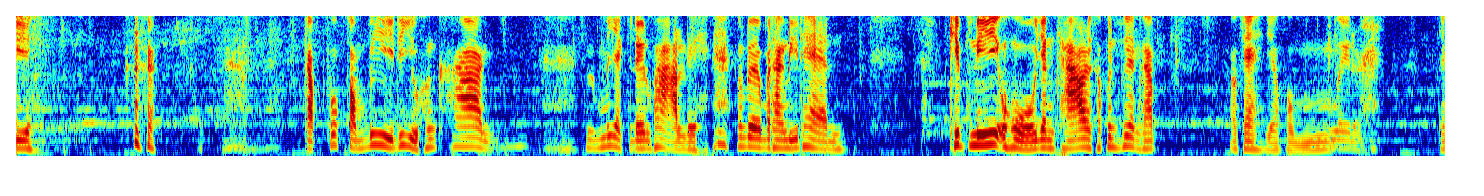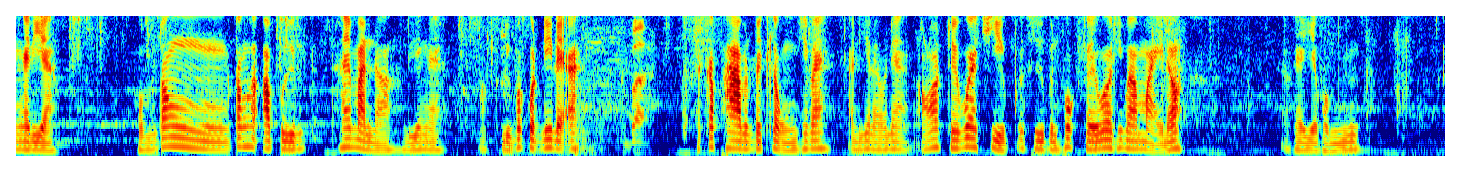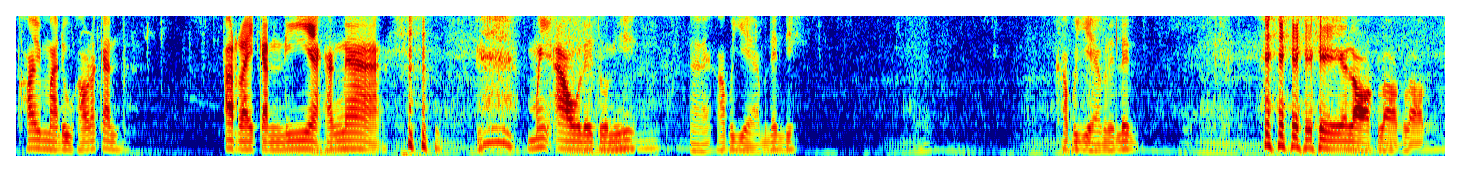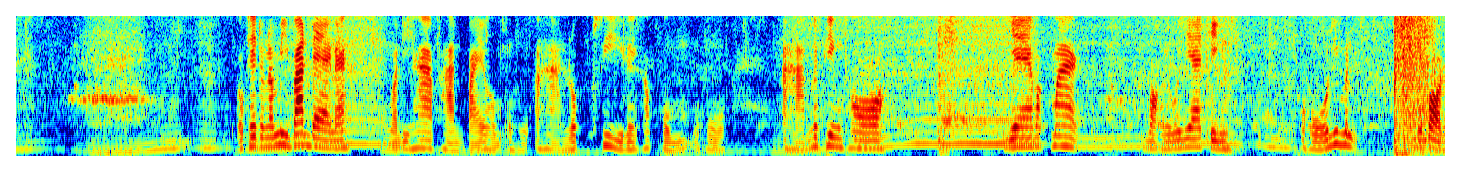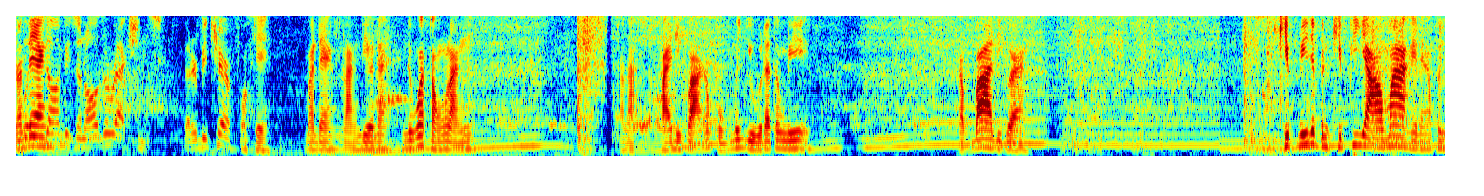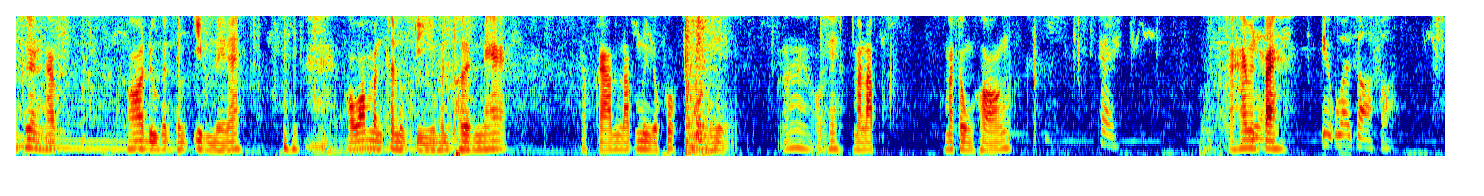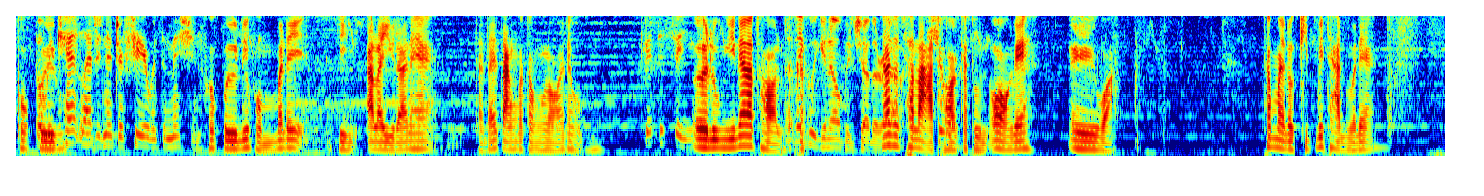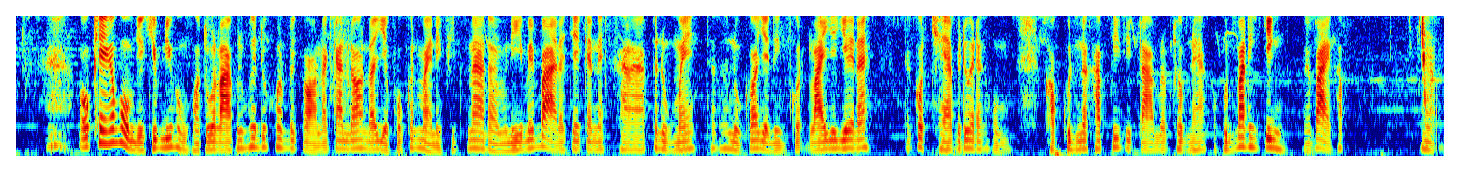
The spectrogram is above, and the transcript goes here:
กับพวกซอมบี้ที่อยู่ข้างๆ ไม่อยากจะเดินผ่านเลย ต้องเดินมาทางนี้แทน คลิปนี้ โอ้โห ยันเช้าเลยครับเพื่อนๆครับ โอเค เดี๋ยวผม Later. ยังไงดีอะผมต้องต้องเอาปืนให้มันเหรอ หรือยังไงเอาหรือว่ากดนี่เลยอะ Goodbye. แล้วก็พามันไปส่งใช่ไหมอันนี้อะไรวะเนี่ย อ๋อเทเวอร์ขีบก็คือเป็นพวกเทเวอร์ที่มาใหม่เนาะ โอเค เดี๋ยวผมค่อยมาดูเขาแล้วกัน อะไรกันเนี่ยข้างหน้า ไม่เอาเลยตัวนี้ไหนๆเข้าไปแย่มาเล่นดิ เข้าไปแย่มาเล่นเล่นหลอกหลอกหลอกโอเค ตรงนั้นมีบ้านแดงนะ วันที่ห้าผ่านไปแล้วผมโอ้โหอาหารลบสี่เลยครับ ผมโอ้โหอาหารไม่เพียงพอ แย่มากๆ บอกเลยว่าแย่จริง โอ้โห นี่มันจะบอกน้ำแดง Blade zombies in all directions. Better be โอ careful. เค บ้านแดงหลังเดียวนะ นึกว่าสองหลังเอาล่ะไปดีกว่าครับผมไม่อยู่แล้วตรงนี้ กลับบ้านดีกว่า คลิปนี้จะเป็นคลิปที่ยาวมากเลยนะครับ เพื่อนๆครับเพราะดูกันเต็มอิ่มเลยนะ เพราะว่ามันสนุกดีมันเพลินนะฮะกับการรับมือกับพวกพวกนี้อ่าโอเค มารับมาส่งของ Hey, อะให้มันไป yes, it was awful, พวก but ปื we น can't let it interfere with the mission. พวกปืนนี่ผมไม่ได้จริงอะไรอยู่แล้วนะฮะ แต่ได้ตังค์มาสองร้อยนะผม Good to see you. เออลุงนี้น่าจะถอด I think we can help each other น่าจะ out. ฉลาดถอดกระสุนออกเนี่ยเออว่ะทำไมเราคิดไม่ทันวะเนี่ย โอเคครับผม เดี๋ยวคลิปนี้ผมขอตัวลาเพื่อนๆทุกคนไปก่อนแล้วกันเนาะ แล้วเดี๋ยวพบกันใหม่ในคลิปหน้าตอนวันนี้ บ๊ายบายแล้วเจอกันนะครับ สนุกไหม ถ้าสนุกก็อย่าลืมกดไลค์เยอะๆนะ แล้วกดแชร์ไปด้วยนะครับผม ขอบคุณนะครับที่ติดตามรับชมนะฮะ ขอบคุณมากจริงๆ บ๊ายบายครับอะ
